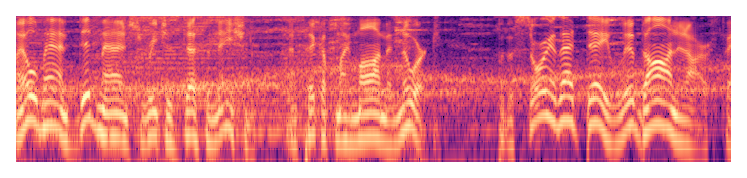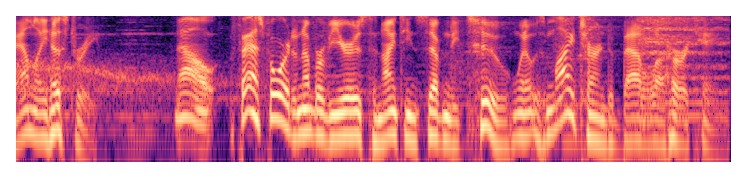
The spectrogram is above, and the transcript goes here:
my old man did manage to reach his destination and pick up my mom in Newark, but the story of that day lived on in our family history. Now, fast forward a number of years to 1972 when it was my turn to battle a hurricane.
